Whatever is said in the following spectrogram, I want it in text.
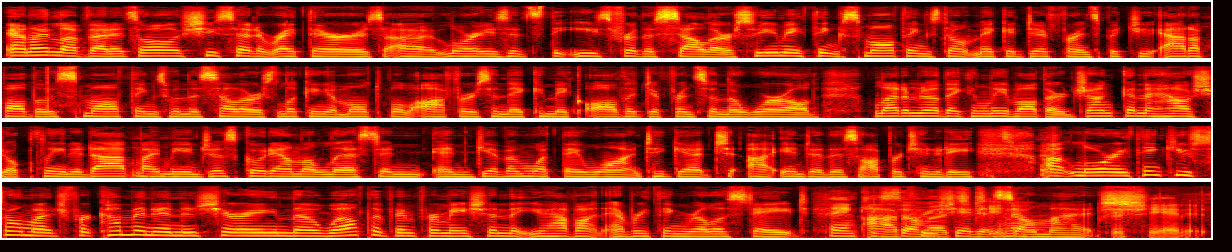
And I love that. It's all, she said it right there, is uh, Lori's, it's the ease for the seller. So you may think small things don't make a difference, but you add up all those small things when the seller is looking at multiple offers and they can make all the difference in the world. Let them know they can leave all their junk in the house. You'll clean it up. I mean, just go down the list and, and give them what they want to get uh, into this opportunity. Uh, Lori, thank you so much for coming in and sharing the wealth of information that you have on everything real estate. Thank you Uh, so much. Appreciate it Tina. so much. Appreciate it.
